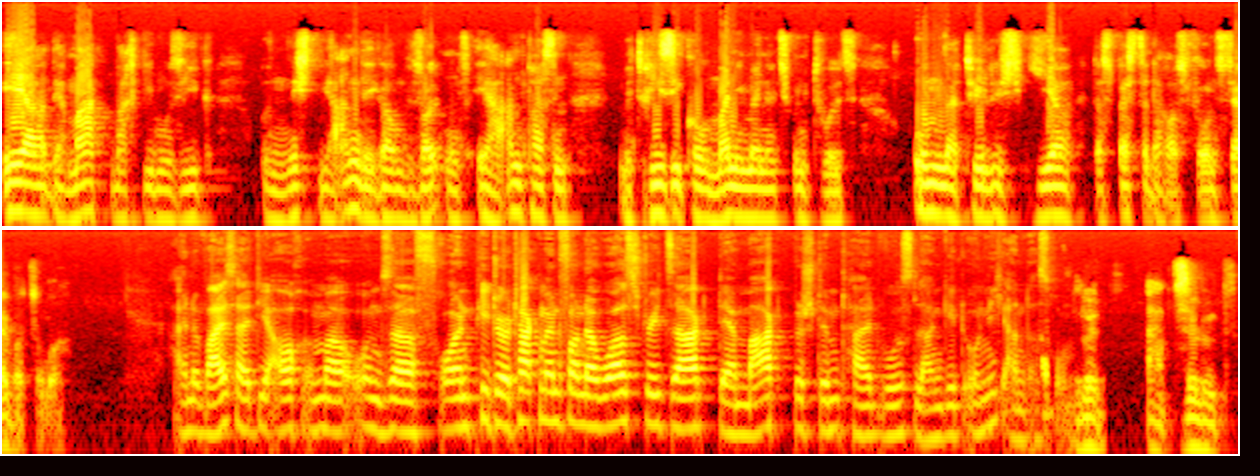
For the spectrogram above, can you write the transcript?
eher, der Markt macht die Musik und nicht wir Anleger und wir sollten uns eher anpassen mit Risiko, Money Management Tools, um natürlich hier das Beste daraus für uns selber zu machen eine Weisheit, die auch immer unser Freund Peter Tuckman von der Wall Street sagt, der Markt bestimmt halt, wo es lang geht und nicht andersrum. Absolut, absolut.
